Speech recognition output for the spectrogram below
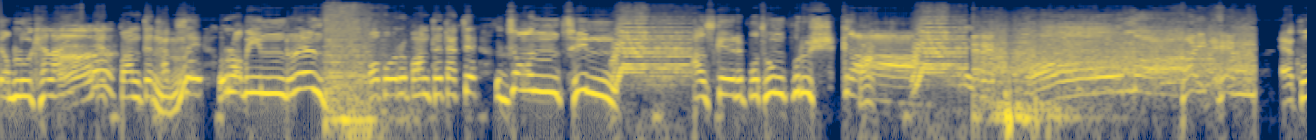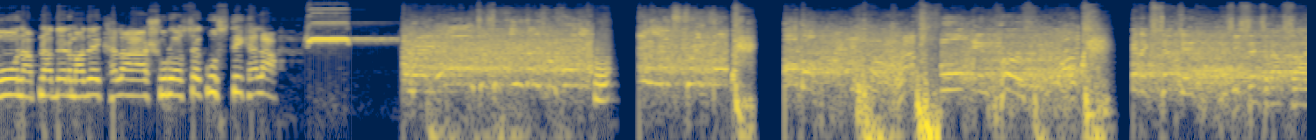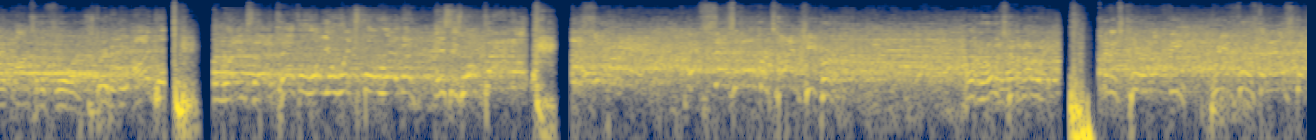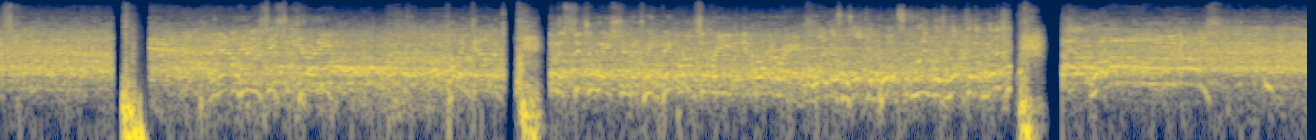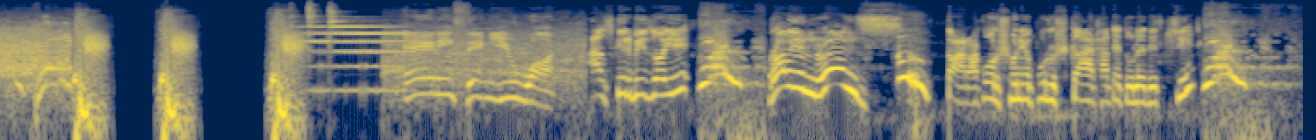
WWE খেলায় প্রান্তে থাকছে রবিন রেঞ্জ অপর প্রান্তে থাকছে জন আজকের প্রথম পুরস্কার। এখন আপনাদের মাঝে খেলা শুরু হচ্ছে কুস্তি খেলা। Oh, and Roman's coming our way. And it's cleared off the reinforced announce desk. And now here you see security coming down to the situation between Big Bronson Reed and Roman Reigns. The way this was looking, Bronson Reed was not going to make it. Oh, there he goes! Roman. Anything you want. আজকের বিজয়ী Robin range তার আকর্ষণীয় পুরস্কার হাতে তুলে দিচ্ছি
